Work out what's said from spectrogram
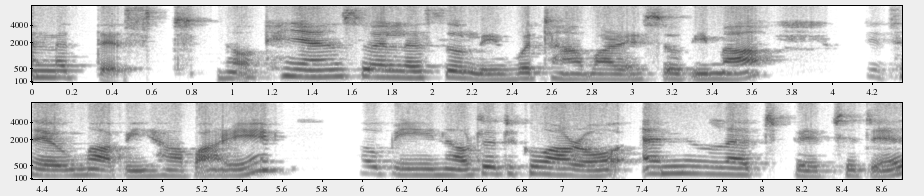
amethyst เนาะခရမ်းဆွဲလက်စွပ်လေးဝတ်ထားပါတယ်ဆိုပြီးမှဒီချေဥမှာပြီးထားပါတယ်ဟုတ်ပြီနောက်တစ်ခုကတော့ amulet ပဲဖြစ်တယ်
